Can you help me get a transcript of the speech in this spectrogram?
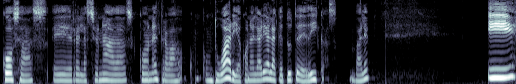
cosas eh, relacionadas con el trabajo, con, tu área, con el área a la que tú te dedicas, ¿vale? Y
